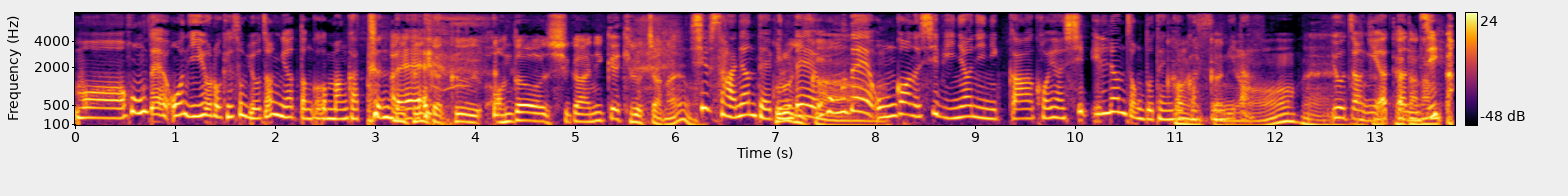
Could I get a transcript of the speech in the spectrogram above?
뭐 홍대 온 이후로 계속 요정이었던 것만 같은데. 아니 그러니까 그 언더 시간이 꽤 길었잖아요. 14년 데뷔인데 그러니까. 홍대에 온 거는 12년이니까 거의 한 11년 정도 된 것 같습니다. 네. 요정이었던지.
